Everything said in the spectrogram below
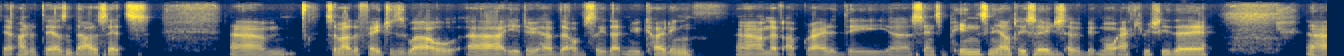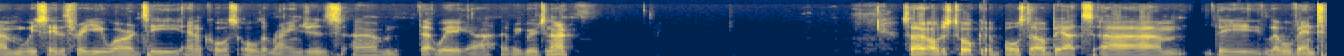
100,000 data sets. Um, some other features as well, uh, you do have that obviously that new coding. Um, they've upgraded the uh, sensor pins in the LTC, just have a bit more accuracy there. Um, we see the three-year warranty, and of course all the ranges um, that we uh, that we grew to know. So I'll just talk also about um, the level vent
